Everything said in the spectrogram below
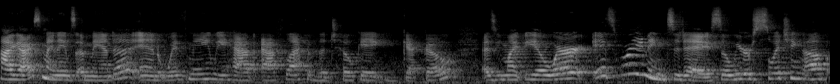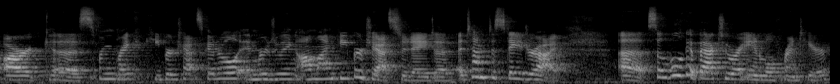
Hi guys, my name's Amanda and with me we have Aflac of the Tokay Gecko. As you might be aware, it's raining today, so we are switching up our uh, spring break keeper chat schedule and we're doing online keeper chats today to attempt to stay dry. Uh, so we'll get back to our animal friend here.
